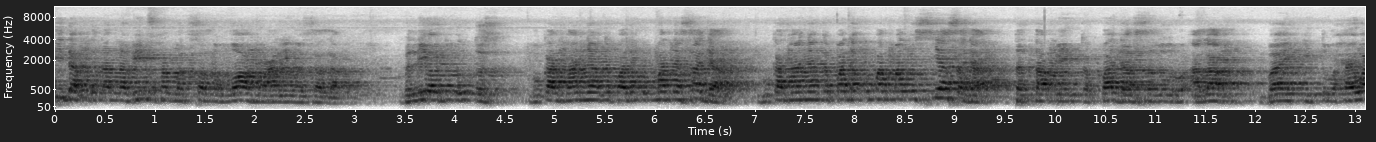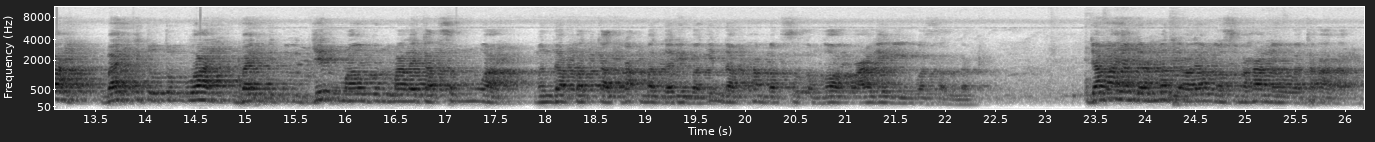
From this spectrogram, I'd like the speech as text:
tidak dengan Nabi Muhammad sallallahu alaihi wasallam. Beliau diutus bukan hanya kepada umatnya saja, bukan hanya kepada umat manusia saja, tetapi kepada seluruh alam, baik itu hewan, baik itu tumbuhan, baik itu jin maupun malaikat semua mendapatkan rahmat dari baginda Muhammad sallallahu alaihi wasallam. Jamaah yang dirahmati oleh Allah Subhanahu wa taala.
